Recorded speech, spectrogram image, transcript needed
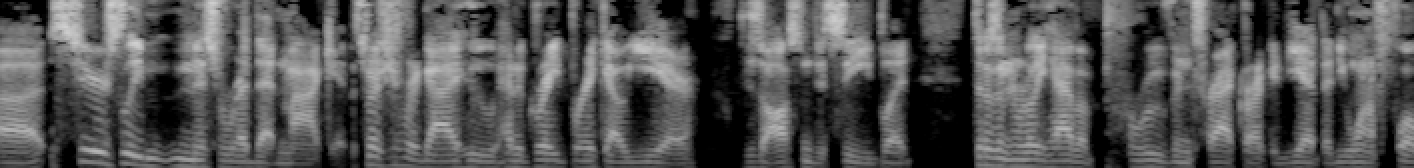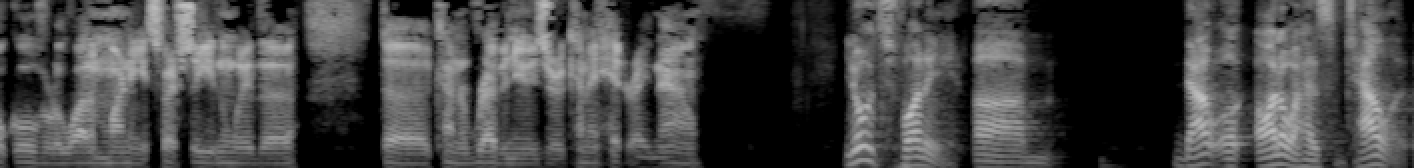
uh, seriously misread that market, especially for a guy who had a great breakout year, which is awesome to see, but doesn't really have a proven track record yet that you want to fork over a lot of money, especially in the way the the kind of revenues are kind of hit right now. You know what's funny? Um, now uh, Ottawa has some talent.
